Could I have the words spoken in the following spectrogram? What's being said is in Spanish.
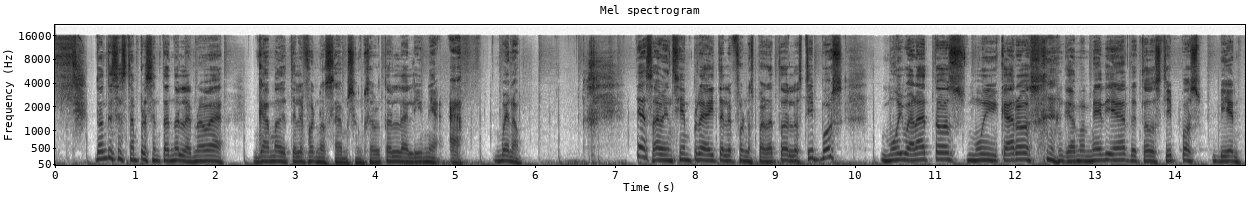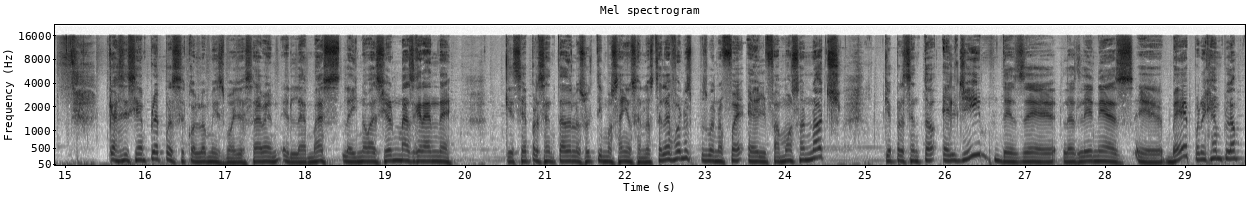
donde se están presentando la nueva gama de teléfonos Samsung, sobre todo la línea A. Bueno, ya saben, siempre hay teléfonos para todos los tipos, muy baratos, muy caros, gama media, de todos tipos, bien casi siempre pues con lo mismo, ya saben, la más la innovación más grande que se ha presentado en los últimos años en los teléfonos, pues bueno, fue el famoso notch que presentó LG desde las líneas eh, B, por ejemplo,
